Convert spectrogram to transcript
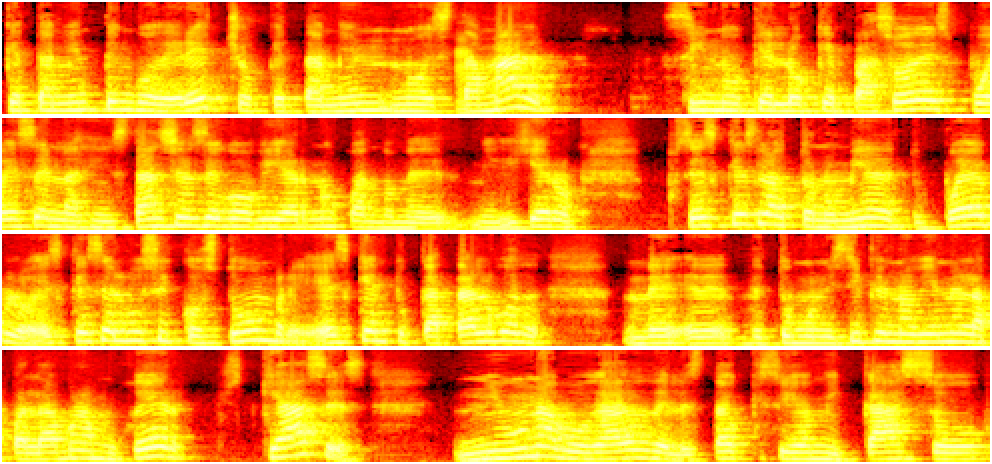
que también tengo derecho, que también no está mal, sino que lo que pasó después en las instancias de gobierno, cuando me, me dijeron, pues es que es la autonomía de tu pueblo, es que es el uso y costumbre, es que en tu catálogo de, tu municipio no viene la palabra mujer. Pues, ¿Qué haces? Ni un abogado del Estado que se a mi caso,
